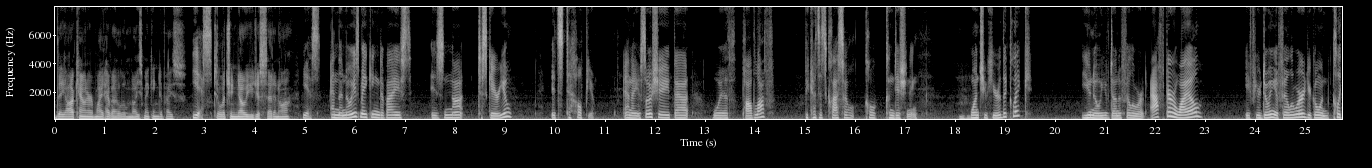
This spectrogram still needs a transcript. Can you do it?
the ah counter might have a little noise making device Yes, to let you know you just said an ah. yes. And the noise making device is not to scare you, it's to help you. And I associate that with Pavlov because it's classical conditioning. Once you hear the click, you know you've done a filler word. After a while, if you're doing a filler word, you're going click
